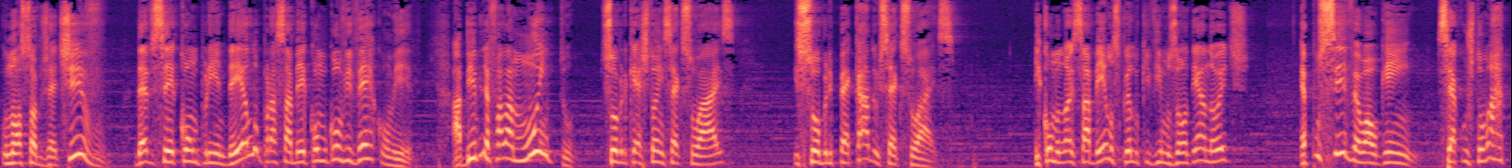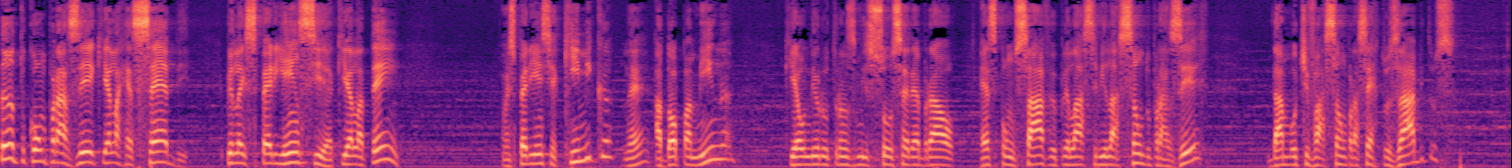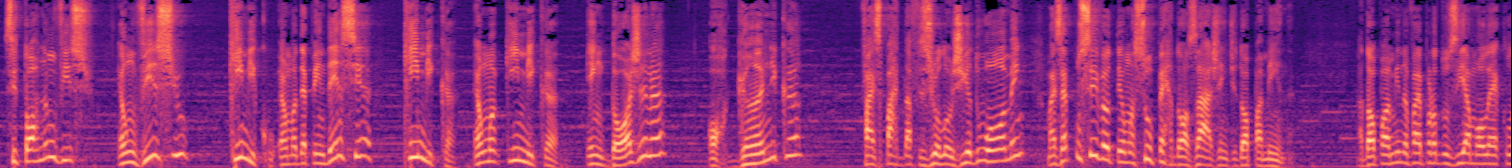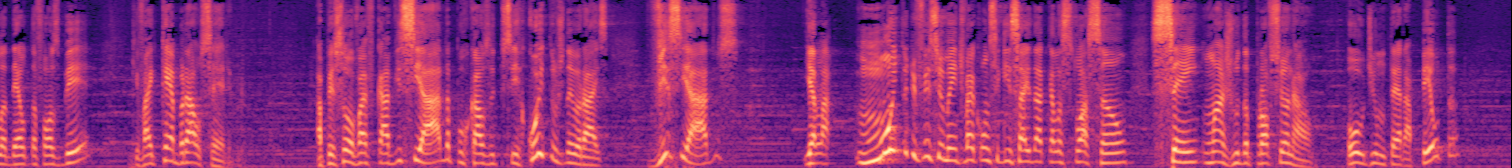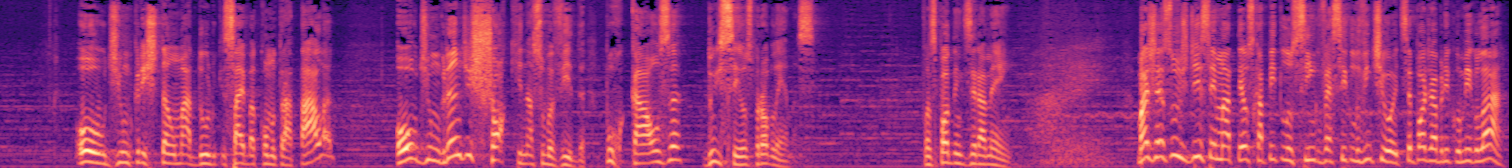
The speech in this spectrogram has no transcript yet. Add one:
o nosso objetivo deve ser compreendê-lo para saber como conviver com ele. A Bíblia fala muito sobre questões sexuais e sobre pecados sexuais. E como nós sabemos pelo que vimos ontem à noite, é possível alguém se acostumar tanto com o prazer que ela recebe pela experiência que ela tem, uma experiência química, né? A dopamina, que é o neurotransmissor cerebral responsável pela assimilação do prazer, da motivação para certos hábitos, se torna um vício. É um vício químico, é uma dependência química, é uma química endógena, orgânica, faz parte da fisiologia do homem, mas é possível ter uma superdosagem de dopamina. A dopamina vai produzir a molécula delta fos B, que vai quebrar o cérebro. A pessoa vai ficar viciada por causa de circuitos neurais viciados, e ela muito dificilmente vai conseguir sair daquela situação sem uma ajuda profissional, ou de um terapeuta, ou de um cristão maduro que saiba como tratá-la, ou de um grande choque na sua vida por causa dos seus problemas. Vocês podem dizer amém? amém? Mas Jesus disse em Mateus capítulo 5, versículo 28. Você pode abrir comigo lá?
